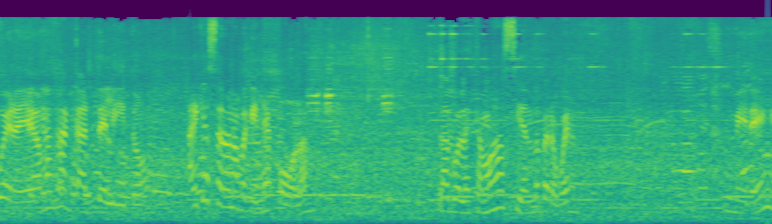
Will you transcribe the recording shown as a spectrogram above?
Bueno, llegamos al cartelito. Hay que hacer una pequeña cola. La cola estamos haciendo, pero bueno. Miren.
